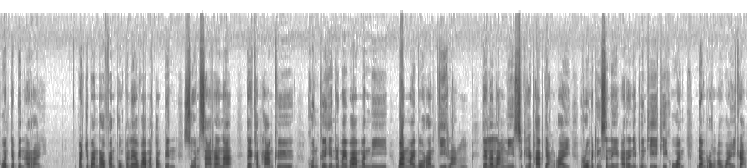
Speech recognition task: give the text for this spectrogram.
ควรจะเป็นอะไร ปัจจุบันเราฟันธงไปแล้วว่ามันต้องเป็นสวนสาธารณะ แต่คำถามคือ คุณเคยเห็นหรือไม่ว่ามันมีบ้านไม้โบราณกี่หลัง แต่ละหลังมีศักยภาพอย่างไร รวมไปถึงเสน่ห์อะไรในพื้นที่ที่ควรดำรงเอาไว้ครับ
